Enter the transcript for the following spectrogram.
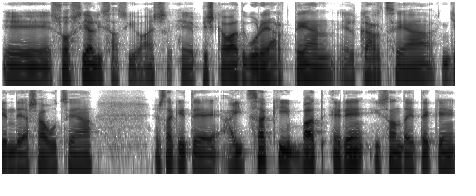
e, sozializazioa, ez? E, pixka bat gure artean, elkartzea, jendea ezagutzea, ez dakite, aitzaki bat ere izan daiteke,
